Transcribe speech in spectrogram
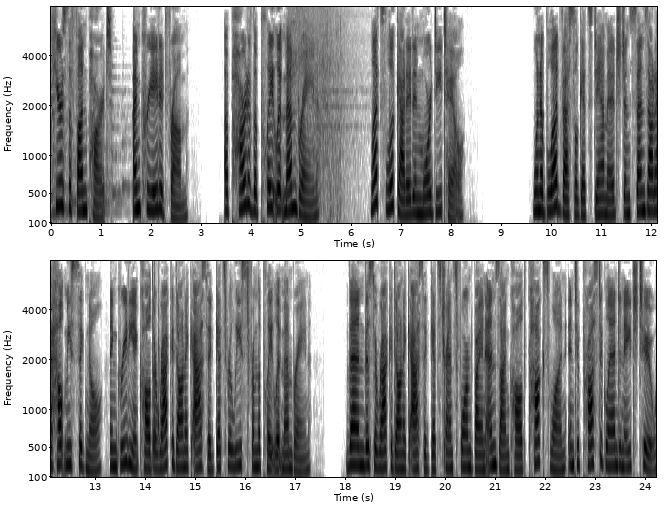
Here's the fun part. I'm created from a part of the platelet membrane. Let's look at it in more detail. When a blood vessel gets damaged and sends out a help me signal, an ingredient called arachidonic acid gets released from the platelet membrane. Then this arachidonic acid gets transformed by an enzyme called COX-1 into prostaglandin H2,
